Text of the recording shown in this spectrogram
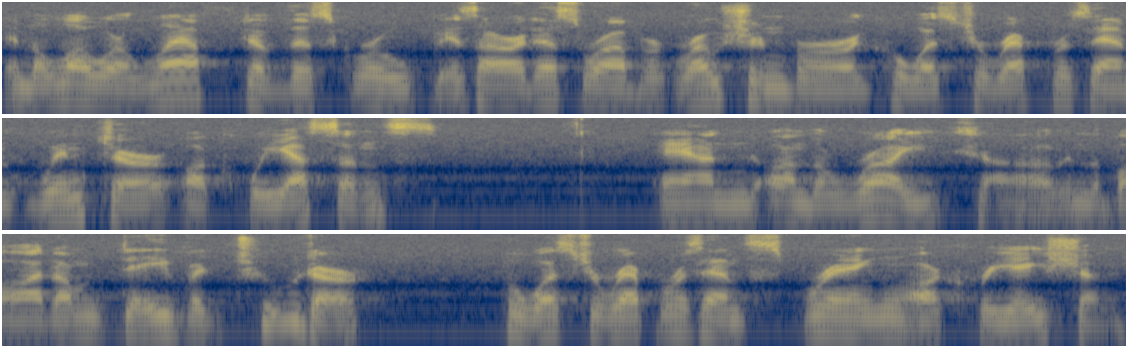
In the lower left of this group is artist Robert Rauschenberg, who was to represent winter or quiescence. And on the right, uh, in the bottom, David Tudor, who was to represent spring or creation.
